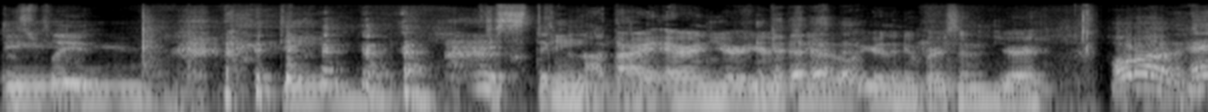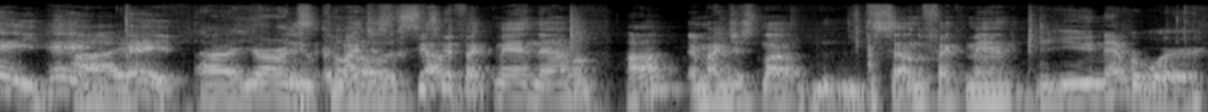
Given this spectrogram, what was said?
Just please. Just stick to knocking. All right, Aaron, you're you're the new you're the new person. You're hold on, hey, hey, Hi. hey. All right, you're our Is- new am I just the sound effect man now? huh? Am I just not the sound effect man? You never were.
